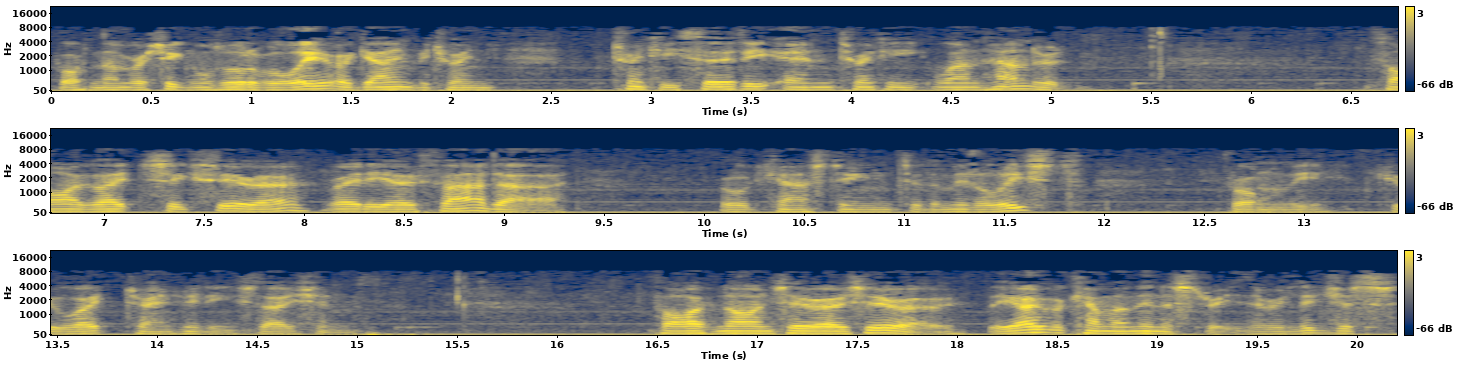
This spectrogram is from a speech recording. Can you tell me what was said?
Quite a number of signals audible there, again between 2030 and 2100. 5860 Radio Farda, broadcasting to the Middle East from the Kuwait transmitting station. 5900, the Overcomer Ministry, the religious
